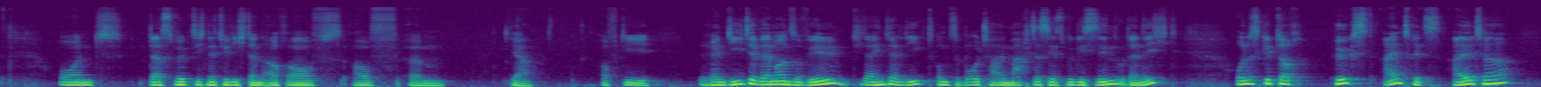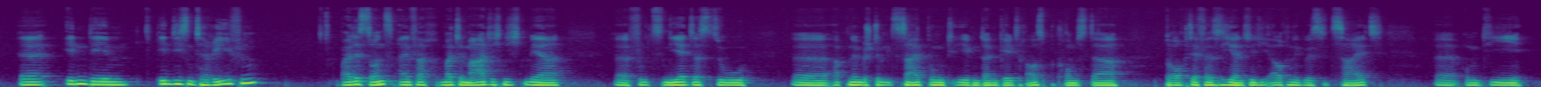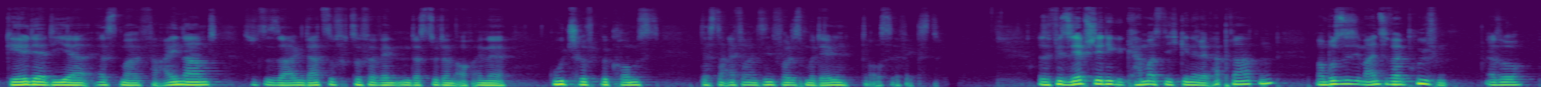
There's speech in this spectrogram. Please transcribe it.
Und das wirkt sich natürlich dann auch aufs, auf, ähm, ja, auf die Rendite, wenn man so will, die dahinter liegt, um zu beurteilen, macht das jetzt wirklich Sinn oder nicht. Und es gibt auch Höchsteintrittsalter äh, in, dem, in diesen Tarifen, weil es sonst einfach mathematisch nicht mehr äh, funktioniert, dass du äh, ab einem bestimmten Zeitpunkt eben dann Geld rausbekommst. Da braucht der Versicherer natürlich auch eine gewisse Zeit, äh, um die Gelder, die er erstmal vereinnahmt, sozusagen dazu zu verwenden, dass du dann auch eine Gutschrift bekommst, dass da einfach ein sinnvolles Modell daraus erwächst. Also für Selbstständige kann man es nicht generell abraten. Man muss es im Einzelfall prüfen. Also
